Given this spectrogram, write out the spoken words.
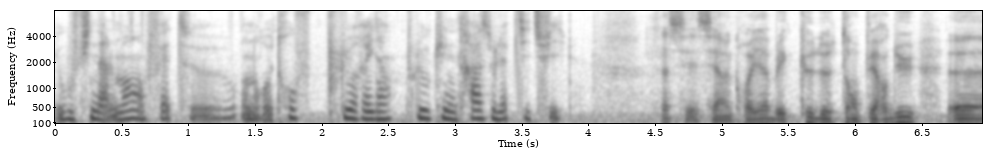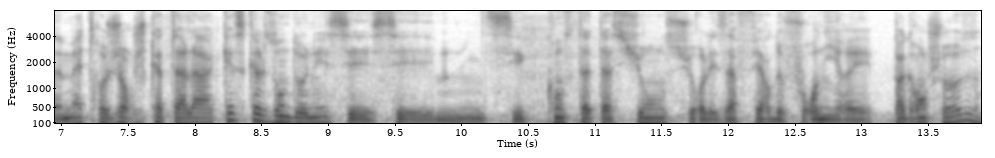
et où finalement, en fait, euh, on ne retrouve plus rien, plus aucune trace de la petite fille. Ça, c'est incroyable et que de temps perdu. Euh, Maître Georges Catala, qu'est-ce qu'elles ont donné ces, ces, ces, constatations sur les affaires de Fourniret? Pas grand-chose?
